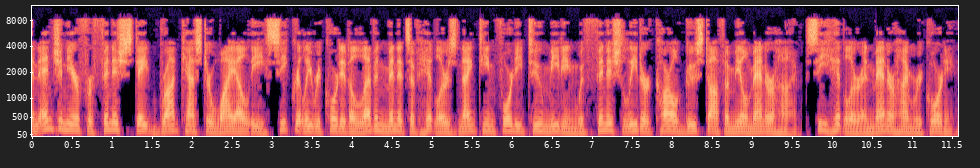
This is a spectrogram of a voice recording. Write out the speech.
An engineer for Finnish state broadcaster YLE secretly recorded 11 minutes of Hitler's 1942 meeting with Finnish leader Carl Gustaf Emil Mannerheim see Hitler and Mannerheim recording.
